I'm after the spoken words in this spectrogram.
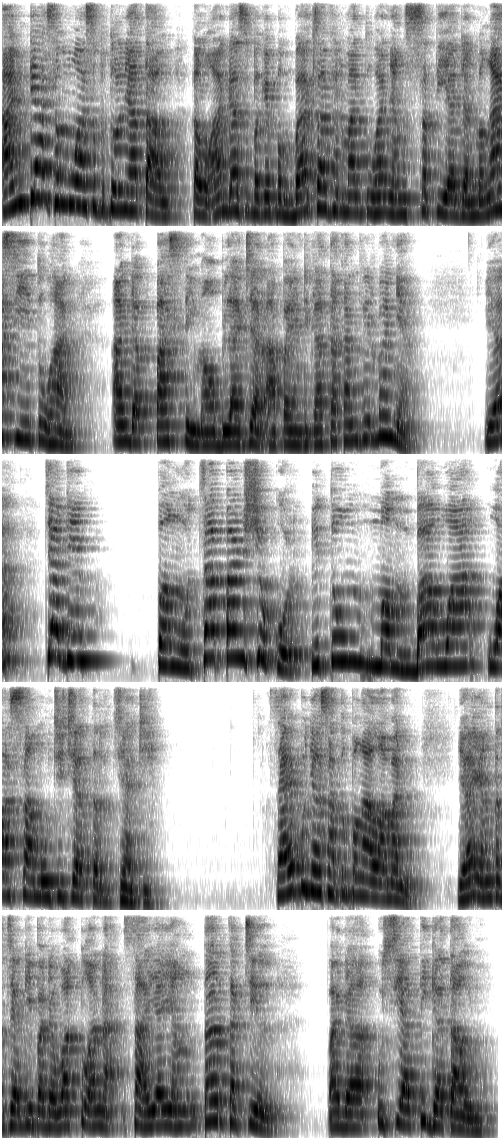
anda semua sebetulnya tahu kalau Anda sebagai pembaca firman Tuhan yang setia dan mengasihi Tuhan, Anda pasti mau belajar apa yang dikatakan firman-Nya. Ya. Jadi pengucapan syukur itu membawa kuasa mujizat terjadi. Saya punya satu pengalaman ya yang terjadi pada waktu anak saya yang terkecil pada usia tiga tahun.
